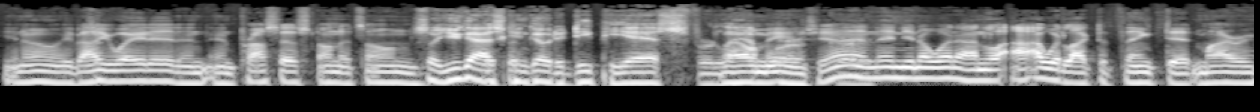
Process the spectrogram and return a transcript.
you know, evaluated and, and processed on its own. So you guys can go to DPS for By all lab means, work yeah. or- And then you know what? I, I would like to think that my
